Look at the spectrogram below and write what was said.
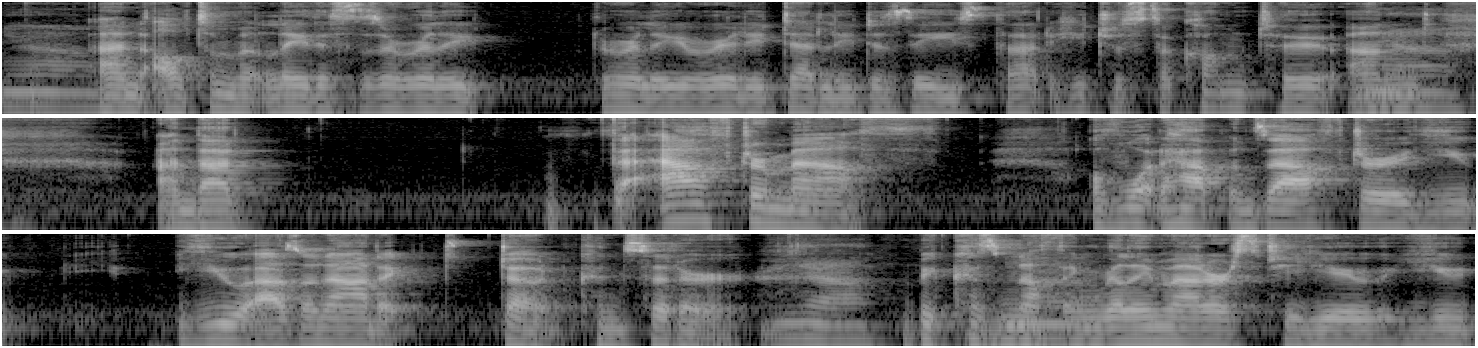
Yeah. and ultimately this is a really really really deadly disease that he just succumbed to. And Yeah. and that the aftermath of what happens after you you as an addict don't consider. Yeah. because nothing really matters to you. You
